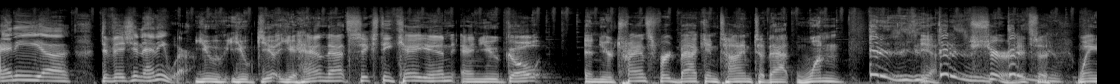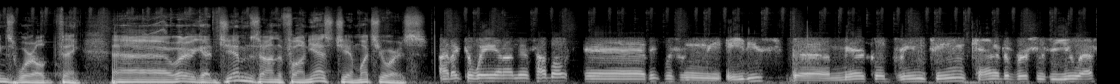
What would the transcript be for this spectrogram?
any uh, division, anywhere. you you get you hand that sixty k in, and you go. And you're transferred back in time to that one. Yeah, sure. It's a Wayne's World thing. Uh, what do we got? Jim's on the phone. Yes, Jim. What's yours? I'd like to weigh in on this. How about, uh, I think it was in the 80s, the Miracle Dream Team, Canada versus the U.S.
